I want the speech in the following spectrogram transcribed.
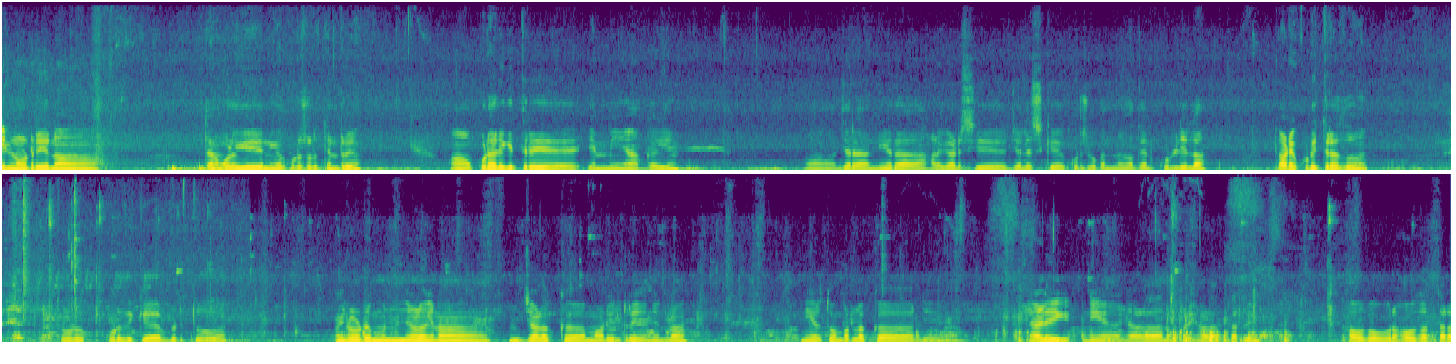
ಇಲ್ಲಿ ನೋಡ್ರಿ ನಾ ದನಗಳಿಗೆ ನೀರು ಕುಡಿಸ್ಲತ್ತೀನಿ ರೀ ಕುಡಿಯೋರಿಗಿತ್ತು ರೀ ಎಮ್ಮೆ ಹಂಗಾಗಿ. ಜರ ನೀರು ಅಳಗಾಡಿಸಿ ಜಲಸಿಗೆ ಕುಡಿಸ್ಬೇಕಂದ್ರೆ ಅದೇನು ಕುಡಲಿಲ್ಲ. ಥೋಡೆ ಕುಡಿತಿರೋದು. ತೋಡು, ಕುಡೋದಕ್ಕೆ ಬಿಡ್ತು. ಇಲ್ಲಿ ನೋಡ್ರಿ ಮುಂಜಾನೆ ಏನೋ ಜಳಕ್ಕೆ ಮಾಡಿಲ್ರಿ, ಏನಿಲ್ಲ. ನೀರು ತೊಗೊಂಬರ್ಲಕ್ಕ ಅಲ್ಲಿ ಹೇಳಿ ನೀ ಹೇಳ ನಮ್ಮ ಕಡೆ ಹೇಳತ್ತಾರ ರೀ ಹೌದು, ಅವ್ರು ಹೌದು ಹತ್ತಾರ.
